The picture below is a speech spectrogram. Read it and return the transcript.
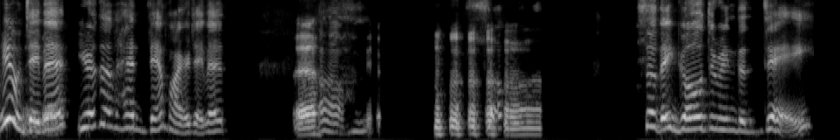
Ew, David. David, you're the head vampire, David. Yeah. Um, So they go during the day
